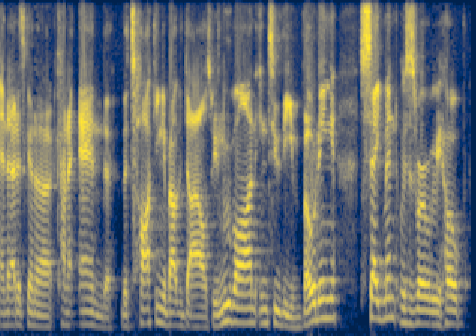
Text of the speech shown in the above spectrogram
And that is going to kind of end the talking about the dials. We move on into the voting segment, which is where we hope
